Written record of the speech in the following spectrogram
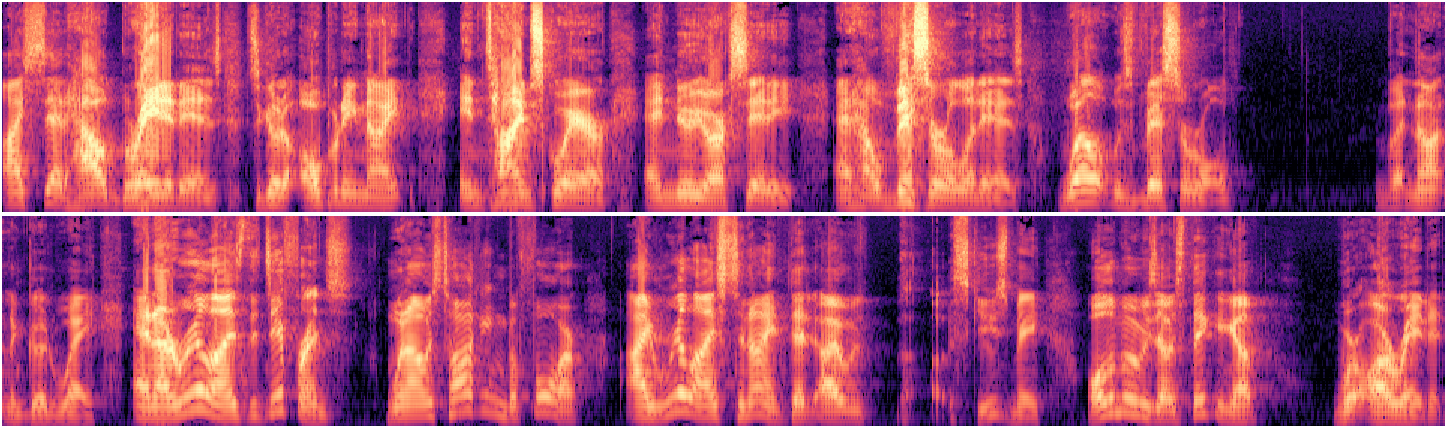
I said how great it is to go to opening night in Times Square in New York City and how visceral it is. Well, it was visceral, but not in a good way. And I realized the difference. When I was talking before, I realized tonight that I was, excuse me, all the movies I was thinking of were R rated.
